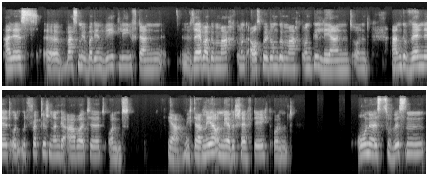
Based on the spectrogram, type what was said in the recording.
alles, äh, was mir über den Weg lief, dann selber gemacht und Ausbildung gemacht und gelernt und angewendet und mit Practitionern gearbeitet und ja, mich da mehr und mehr beschäftigt. Und ohne es zu wissen,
